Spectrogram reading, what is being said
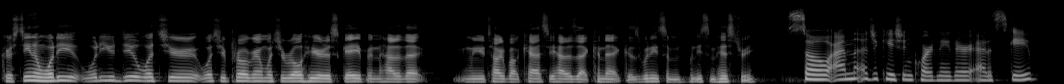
Christina, what do you what do you do? What's your what's your program? What's your role here at Escape? And how did that when you talk about Cassie? How does that connect? Because we need some we need some history. So I'm the education coordinator at Escape.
